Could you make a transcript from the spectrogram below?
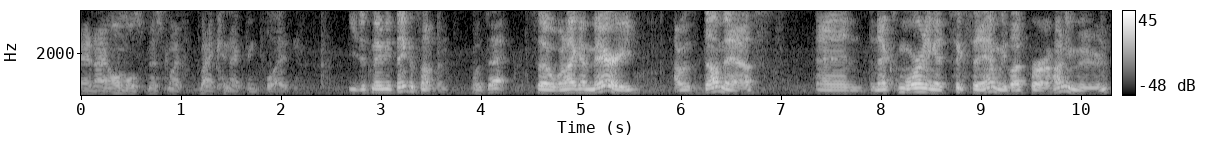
and I almost missed my my connecting flight. You just made me think of something. What's that? So when I got married, I was a dumbass, and the next morning at 6 a.m. we left for our honeymoon.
